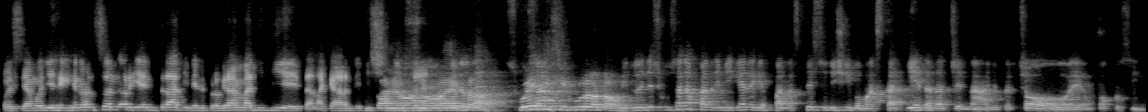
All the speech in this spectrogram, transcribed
possiamo dire che non sono rientrati nel programma di dieta la carne di cinghiale. No, no, è bravo. Quelli sicuro no. Mi dovete scusare a padre Michele che parla spesso di cibo, ma sta a dieta da gennaio, perciò è un po' così.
